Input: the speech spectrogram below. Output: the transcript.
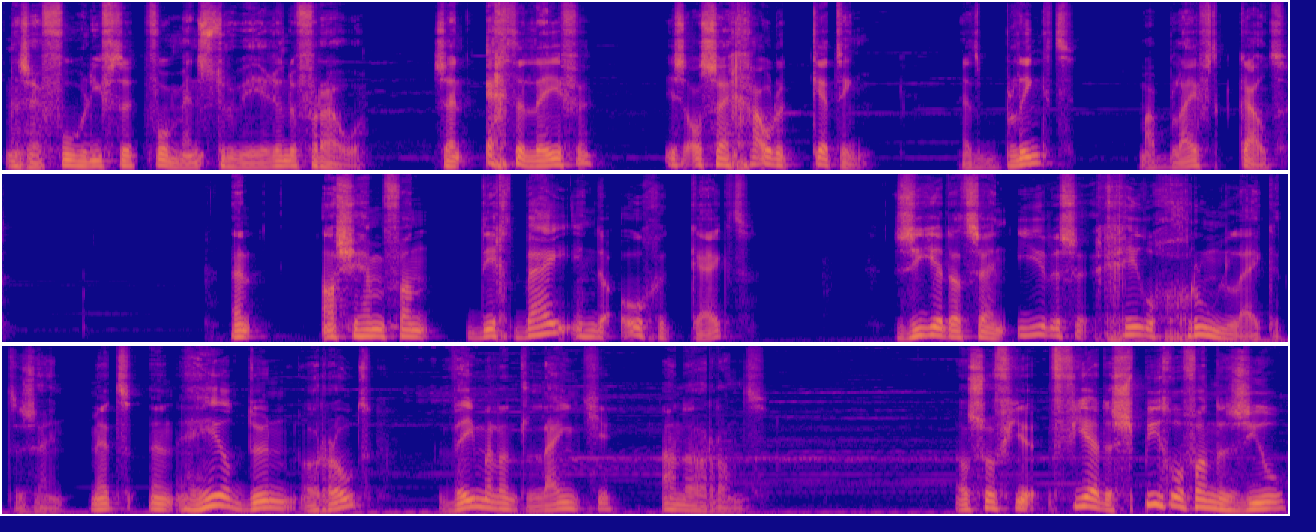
en zijn voorliefde voor menstruerende vrouwen. Zijn echte leven is als zijn gouden ketting. Het blinkt, maar blijft koud. En als je hem van dichtbij in de ogen kijkt, zie je dat zijn irissen geel-groen lijken te zijn, met een heel dun rood, wemelend lijntje aan de rand. Alsof je via de spiegel van de ziel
